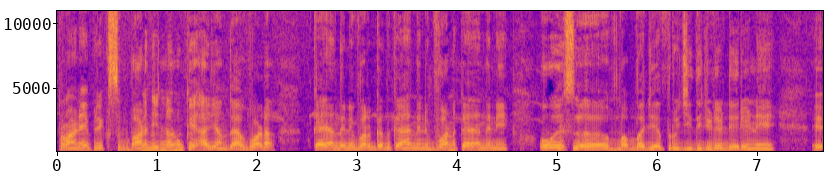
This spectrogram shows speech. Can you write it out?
ਪੁਰਾਣੇ ਪ੍ਰਿਕਸ ਬਣ ਜਿਨ੍ਹਾਂ ਨੂੰ ਕਿਹਾ ਜਾਂਦਾ ਹੈ ਵੜ। ਕਹਿ ਜਾਂਦੇ ਨੇ, ਵਰਗਦ ਕਹਿ ਜਾਂਦੇ ਨੇ ਵਨ ਕਹਿ ਜਾਂਦੇ ਨੇ, ਉਹ ਇਸ ਬਾਬਾ ਜੈਪੁਰੂ ਜੀ ਦੇ ਜਿਹੜੇ ਡੇਰੇ ਨੇ, ਇਹ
